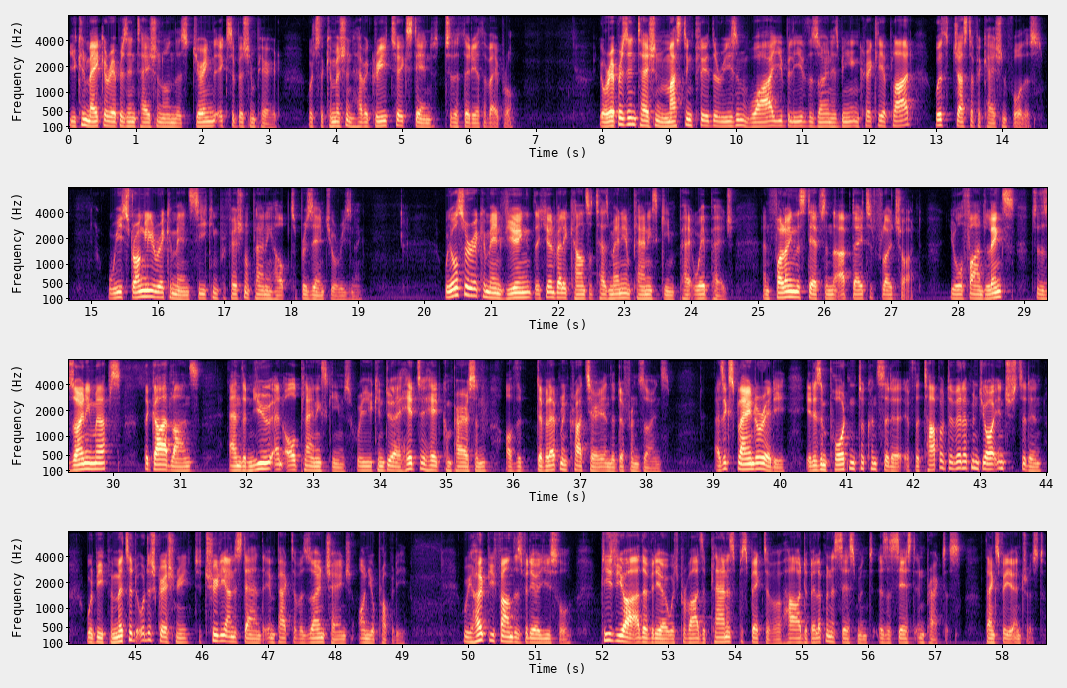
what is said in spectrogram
you can make a representation on this during the exhibition period which the Commission have agreed to extend to the 30th of April. Your representation must include the reason why you believe the zone has been incorrectly applied with justification for this. We strongly recommend seeking professional planning help to present your reasoning. We also recommend viewing the Huon Valley Council Tasmanian Planning Scheme webpage and following the steps in the updated flowchart. You will find links to the zoning maps, the guidelines, and the new and old planning schemes where you can do a head-to-head comparison of the development criteria in the different zones. As explained already, it is important to consider if the type of development you are interested in would be permitted or discretionary to truly understand the impact of a zone change on your property. We hope you found this video useful. Please view our other video which provides a planner's perspective of how a development assessment is assessed in practice. Thanks for your interest.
